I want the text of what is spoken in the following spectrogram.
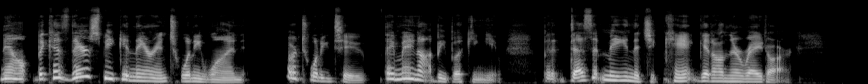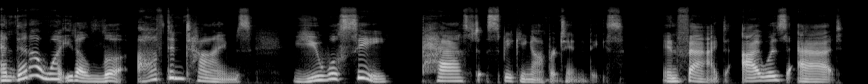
Now, because they're speaking there in 21 or 22, they may not be booking you, but it doesn't mean that you can't get on their radar. And then I want you to look. Oftentimes, you will see past speaking opportunities. In fact, I was at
